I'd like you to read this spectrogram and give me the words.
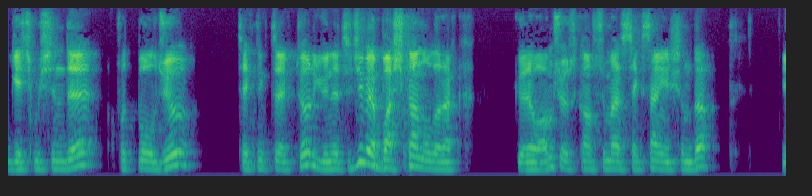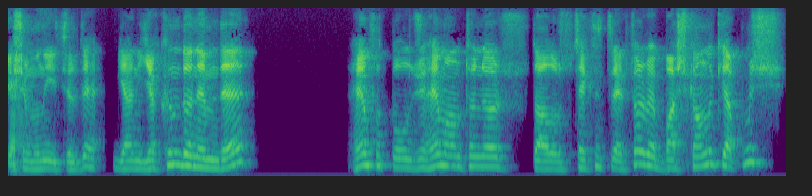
geçmişinde futbolcu, teknik direktör, yönetici ve başkan olarak görev almış. Özkan Sümer 80 yaşında yaşamını yitirdi. Yani yakın dönemde hem futbolcu hem antrenör daha doğrusu teknik direktör ve başkanlık yapmış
